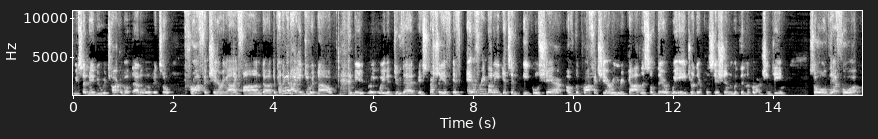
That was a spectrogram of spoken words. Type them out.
we said maybe we'd talk about that a little bit. So profit sharing, I found, uh, depending on how you do it now, can be a great way to do that, especially if, if everybody gets an equal share of the profit sharing, regardless of their wage or their position within the production team. So therefore,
